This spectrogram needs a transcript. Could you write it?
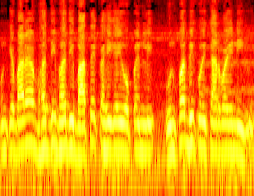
उनके बारे में भद्दी भद्दी बातें कही गई ओपनली उन पर भी कोई कार्रवाई नहीं हुई।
